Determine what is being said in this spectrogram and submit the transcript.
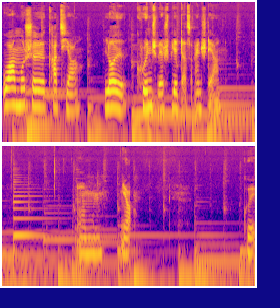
Ohrmuschel Katja. Lol, cringe, wer spielt das? Ein Stern. Ähm, ja. Cool.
